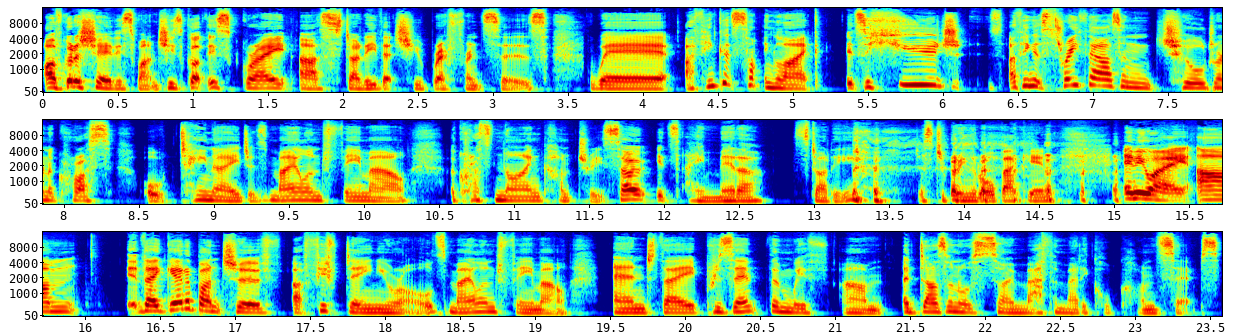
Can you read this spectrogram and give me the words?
I've got to share this one. She's got this great uh, study that she references, where I think it's something like it's a huge. I think it's three thousand children across, or teenagers, male and female, across nine countries. So it's a meta study, just to bring it all back in. Anyway, um, they get a bunch of 15 year olds, male and female, and they present them with um, a dozen or so mathematical concepts.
